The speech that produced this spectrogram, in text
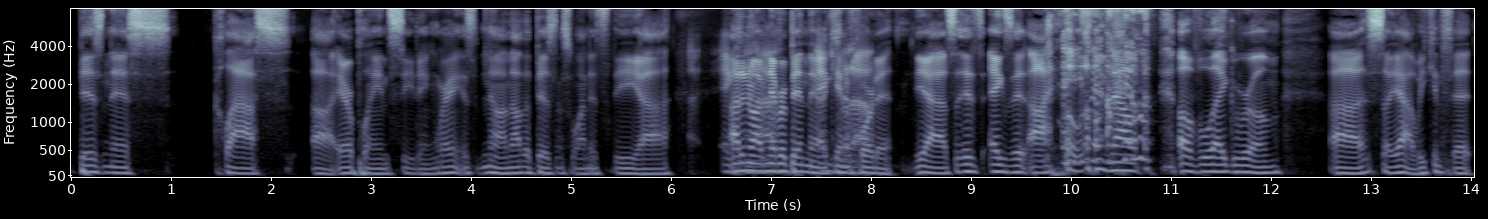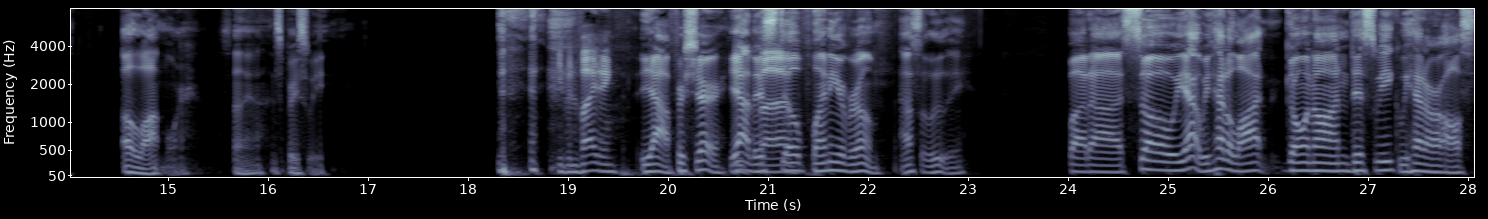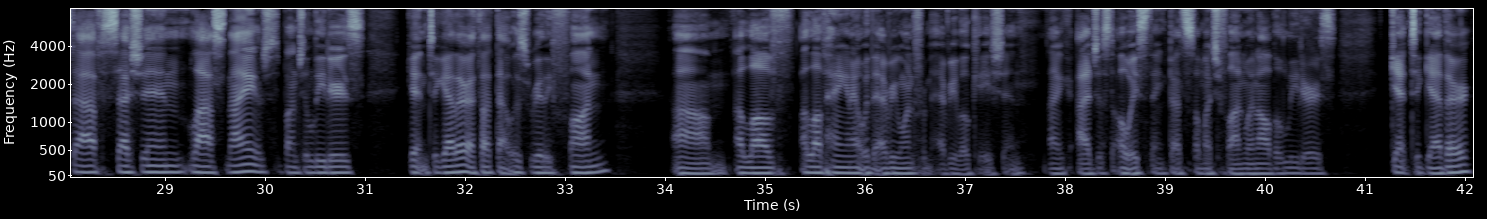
business class uh, airplane seating, right? It's no, not the business one. It's the uh, I don't know. I've never been there. I can't afford aisle. it. Yeah, it's it's exit aisle Exit of leg room. Uh, so yeah, we can fit a lot more. So yeah, it's pretty sweet. Keep inviting. Yeah, for sure. Yeah, Keep, there's uh, still plenty of room. Absolutely. But uh so yeah, we've had a lot going on this week. We had our all staff session last night, which is a bunch of leaders getting together. I thought that was really fun. Um I love I love hanging out with everyone from every location. Like I just always think that's so much fun when all the leaders get together,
